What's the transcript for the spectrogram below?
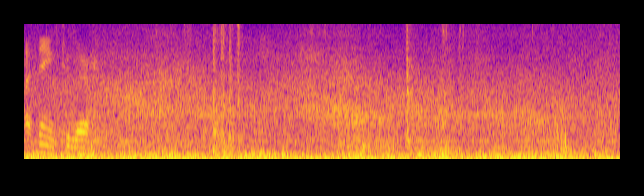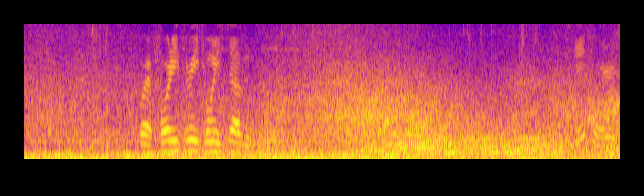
I think, to there. We're at 4327. Skateboarders.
